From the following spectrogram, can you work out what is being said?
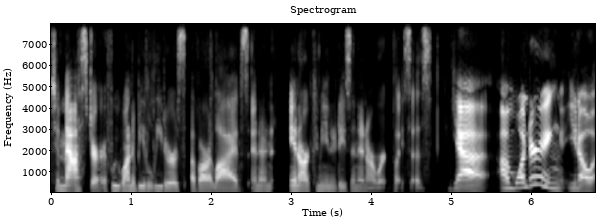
to master if we want to be leaders of our lives and in, in our communities and in our workplaces. Yeah, I'm wondering, you know,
